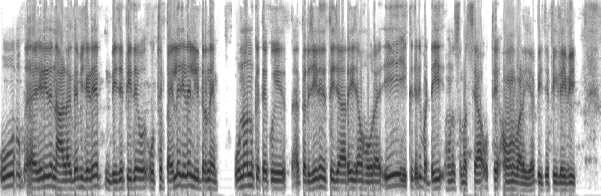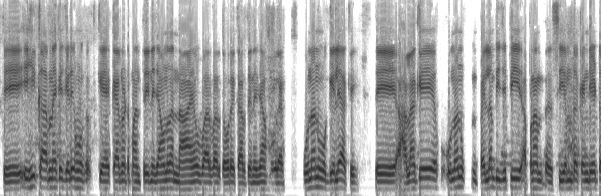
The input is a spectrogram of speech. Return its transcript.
ਉਹ ਜਿਹੜੀ ਇਹਦੇ ਨਾਲ ਲੱਗਦੇ ਵੀ ਜਿਹੜੇ ਬੀਜੇਪੀ ਦੇ ਉੱਥੇ ਪਹਿਲੇ ਜਿਹੜੇ ਲੀਡਰ ਨੇ ਉਹਨਾਂ ਨੂੰ ਕਿਤੇ ਕੋਈ ਤਰਜੀਹ ਨਹੀਂ ਦਿੱਤੀ ਜਾ ਰਹੀ ਜਾਂ ਹੋਰ ਹੈ, ਇਹ ਇੱਕ ਜਿਹੜੀ ਵੱਡੀ ਹੁਣ ਸਮੱਸਿਆ ਉੱਥੇ ਆਉਣ ਵਾਲੀ ਹੈ ਬੀਜੇਪੀ ਲਈ ਵੀ। ਤੇ ਇਹੀ ਕਾਰਨ ਹੈ ਕਿ ਜਿਹੜੇ ਹੁਣ ਕੈਬਨਿਟ ਮੰਤਰੀ ਨੇ ਜਾਂ ਉਹਨਾਂ ਦਾ ਨਾਂ ਹੈ, ਉਹ ਵਾਰ-ਵਾਰ ਦੌਰੇ ਕਰਦੇ ਨੇ ਜਾਂ ਹੋਰ ਹੈ, ਉਹਨਾਂ ਨੂੰ ਅੱਗੇ ਲਿਆ ਕੇ। ਤੇ ਹਾਲਾਂਕਿ ਉਹਨਾਂ ਨੂੰ ਪਹਿਲਾਂ ਬੀਜੇਪੀ ਆਪਣਾ ਸੀਐਮ ਦਾ ਕੈਂਡੀਡੇਟ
